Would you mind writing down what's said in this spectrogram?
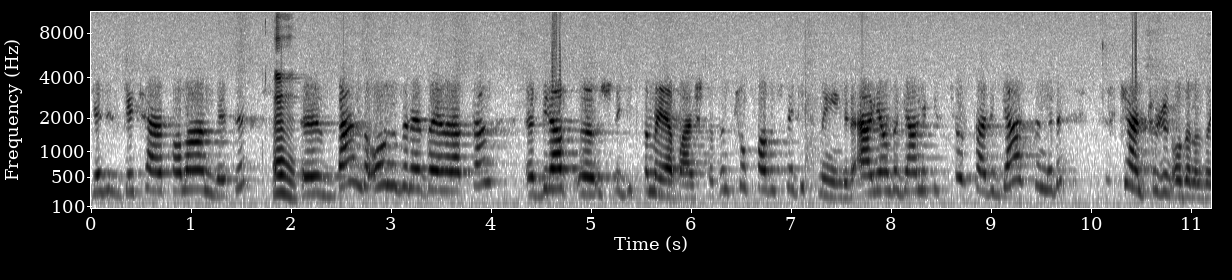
gelir geçer falan dedi. Evet. E, ben de onun üzerine dayanaraktan e, biraz e, üstüne gitmemeye başladım. Çok fazla üstüne gitmeyin dedi. Eğer yanında gelmek istiyorsa hadi gelsin dedi. Kendi çocuğun odanıza,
